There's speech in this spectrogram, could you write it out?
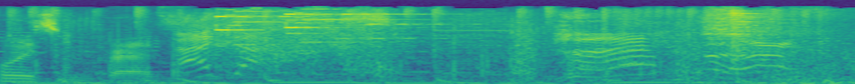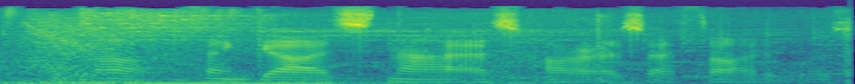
Poison breath. I got Oh, thank god it's not as hard as I thought it was.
